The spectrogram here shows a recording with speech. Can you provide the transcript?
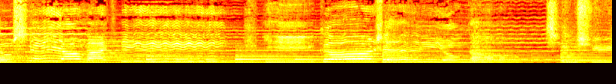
有谁要来听？一个人有闹情绪，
